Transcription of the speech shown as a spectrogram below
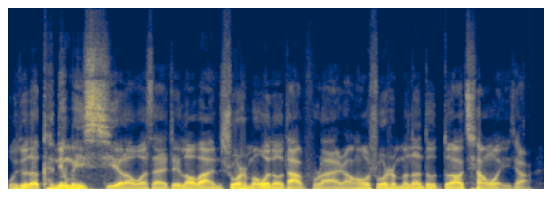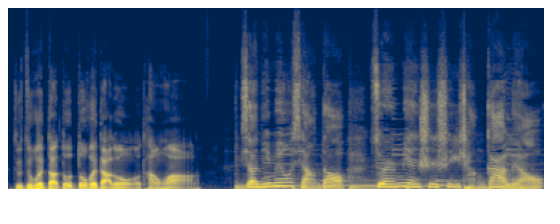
我觉得肯定没戏了。哇塞，这老板说什么我都答不出来，然后说什么呢，都都要呛我一下，就就会打都都会打断我的谈话啊。小尼没有想到，虽然面试是一场尬聊，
